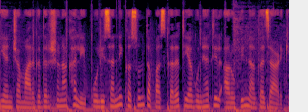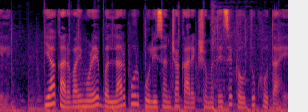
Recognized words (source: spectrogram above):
यांच्या मार्गदर्शनाखाली पोलिसांनी कसून तपास करत या गुन्ह्यातील आरोपींना गजाआड केले. या कारवाईमुळे बल्लारपूर पोलिसांच्या कार्यक्षमतेचे कौतुक होत आहे.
